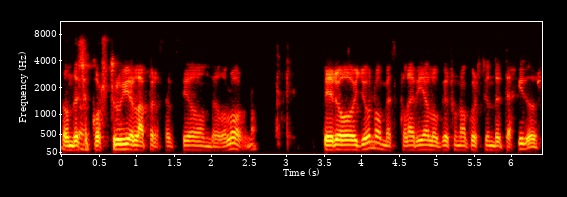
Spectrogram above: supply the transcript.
donde se construye la percepción de dolor, ¿no? Pero yo no mezclaría lo que es una cuestión de tejidos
